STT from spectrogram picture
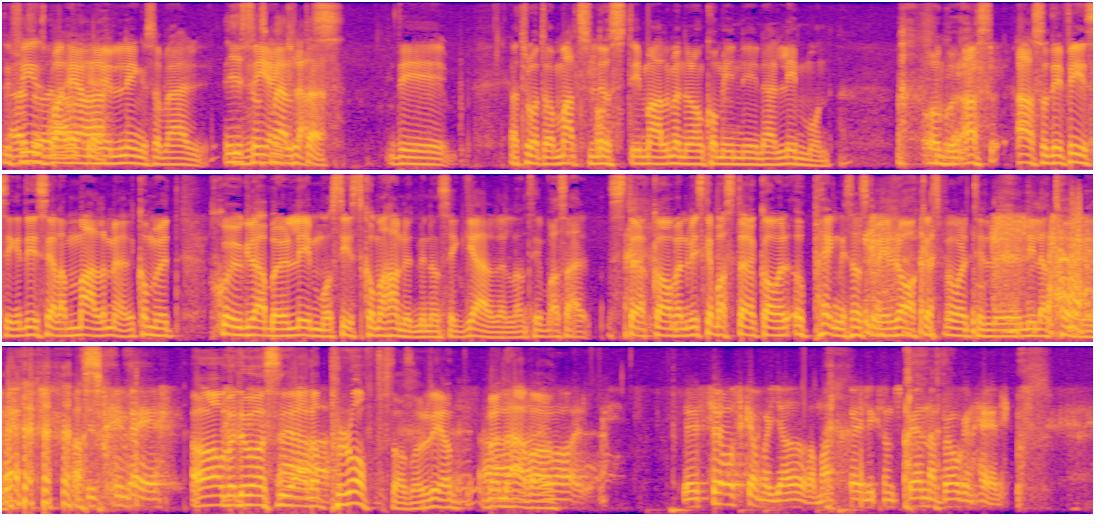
Det Alltså, finns bara ja. en hyllning som är Isen ren smälte. klass. Det är, jag tror att det var Mats Lust i Malmö när de kom in i den där limon. Och, alltså, alltså det finns inget. Det är så jävla Malmö. Det kommer ut sju grabbar ur limo. Sist kommer han ut med någon cigarr eller någonting. Bara så här, stöka av en, vi ska bara stöka av en upphängning, sen ska vi raka spåret till eh, Lilla Torg. Alltså, ja, men det var så jävla proffs alltså. Rent. Men det här det var... Det är så ska man göra. Man ska liksom spänna bågen helt.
